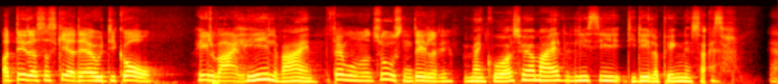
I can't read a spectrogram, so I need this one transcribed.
og det der så sker, det er jo, at de går hele vejen. Hele vejen. 500.000 deler de. Man kunne også høre mig lige sige, de deler pengene, så altså... Ja.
